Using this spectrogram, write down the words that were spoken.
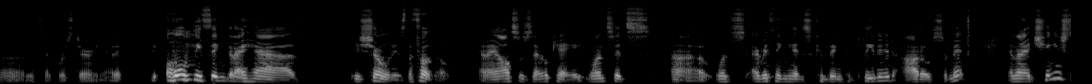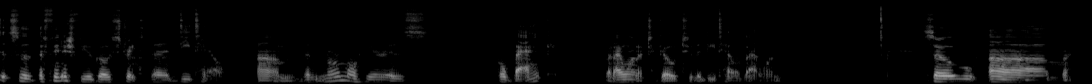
Uh, looks like we're staring at it. The only thing that I have is shown is the photo. And I also said, okay, once it's uh, once everything has been completed, auto submit. And then I changed it so that the finish view goes straight to the detail. Um, the normal here is go back, but I want it to go to the detail of that one. So um,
